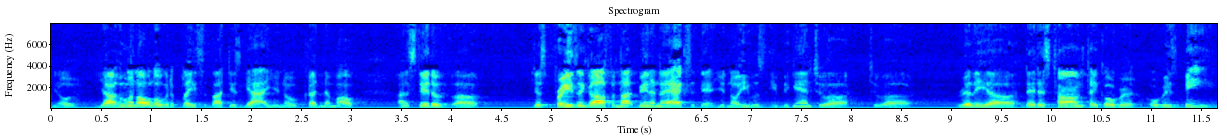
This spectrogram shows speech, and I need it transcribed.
you know, yahooing all over the place about this guy, you know, cutting him off. Instead of uh, just praising God for not being in an accident, you know, he, was, he began to, uh, to uh, really uh, let his tongue take over, over his being.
